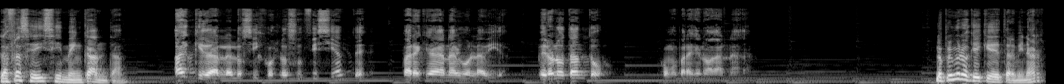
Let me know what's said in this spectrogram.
La frase dice, y me encanta, hay que darle a los hijos lo suficiente para que hagan algo en la vida, pero no tanto como para que no hagan nada. Lo primero que hay que determinar,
